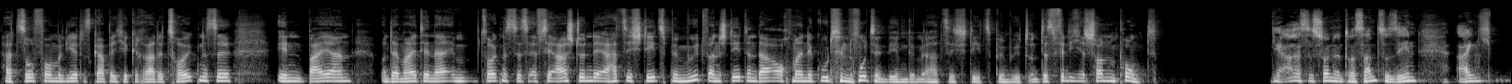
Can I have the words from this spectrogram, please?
hat so formuliert, es gab ja hier gerade Zeugnisse in Bayern und er meinte, na, im Zeugnis des FCA stünde, er hat sich stets bemüht, wann steht denn da auch mal eine gute Note neben dem, er hat sich stets bemüht. Und das finde ich ist schon ein Punkt. Ja, es ist schon interessant zu sehen. Eigentlich ich,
